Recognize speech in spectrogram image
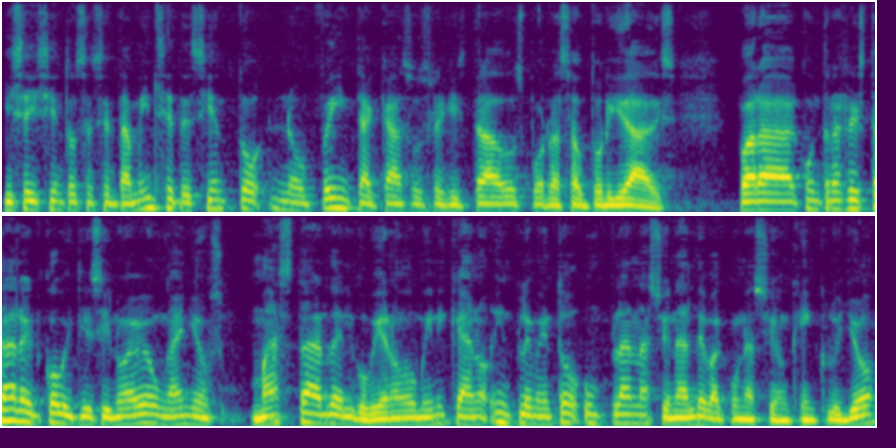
y 660.790 casos registrados por las autoridades. Para contrarrestar el COVID-19, un año más tarde, el gobierno dominicano implementó un plan nacional de vacunación que incluyó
